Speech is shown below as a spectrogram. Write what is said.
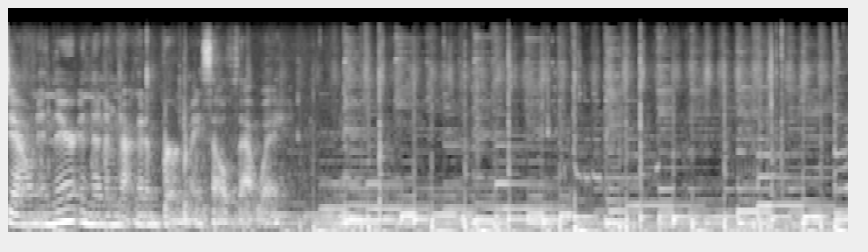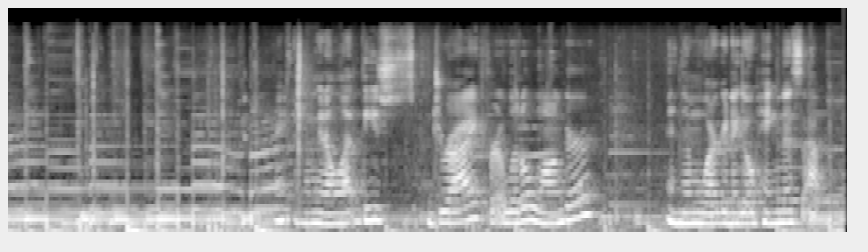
down in there and then I'm not gonna burn myself that way. I'm gonna let these dry for a little longer and then we're gonna go hang this up.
